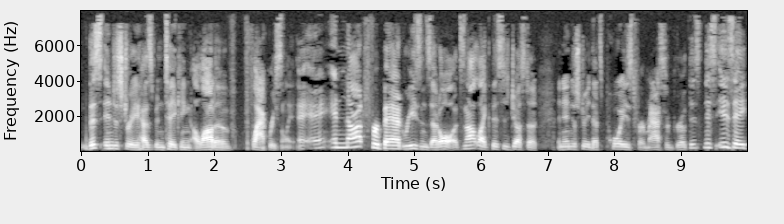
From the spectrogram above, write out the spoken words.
this industry has been taking a lot of flack recently, and not for bad reasons at all. It's not like this is just a an industry that's poised for massive growth. This this is a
